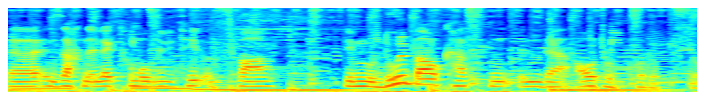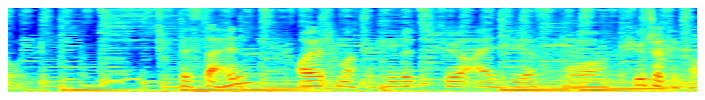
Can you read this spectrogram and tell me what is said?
äh, in Sachen Elektromobilität und zwar den Modulbaukasten in der Autoproduktion. Bis dahin, euer Thomas Dekiewicz für Ideas for Future TV.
